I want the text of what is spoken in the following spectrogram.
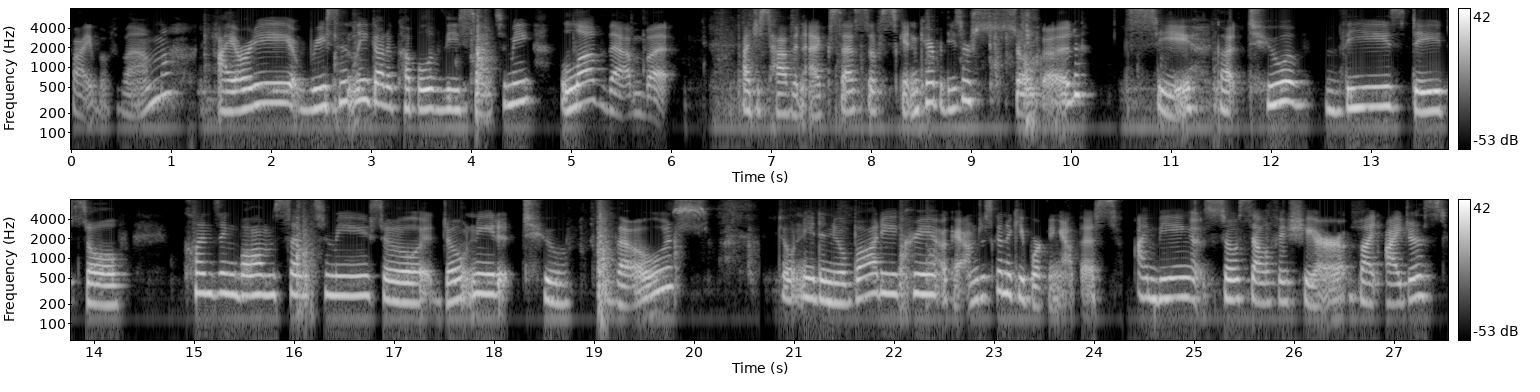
five of them. I already recently got a couple of these sent to me. Love them, but I just have an excess of skincare, but these are so good. Let's see, got two of these Day Dissolve cleansing balms sent to me, so don't need two of those. Don't need a new body cream. Okay, I'm just gonna keep working at this. I'm being so selfish here, but I just,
